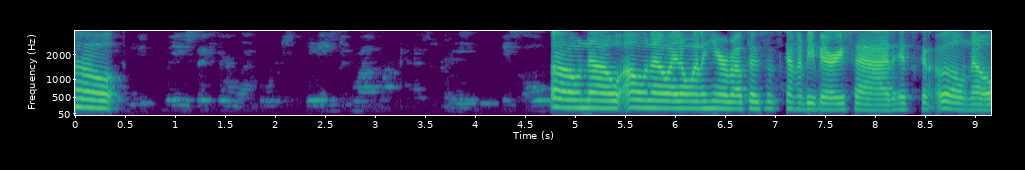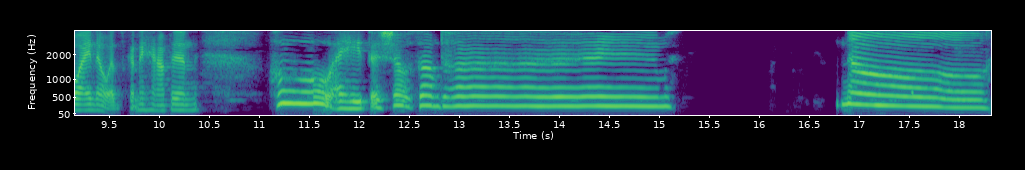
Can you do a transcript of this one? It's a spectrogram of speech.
Oh. Oh no, oh no, I don't want to hear about this. It's going to be very sad. It's going to, oh no, I know it's going to happen. Ooh, I hate this show sometime. No.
